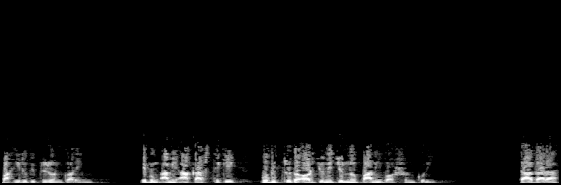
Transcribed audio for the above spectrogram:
বাহিরূপে প্রেরণ করেন এবং আমি আকাশ থেকে পবিত্রতা অর্জনের জন্য পানি বর্ষণ করি। তা দ্বারা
